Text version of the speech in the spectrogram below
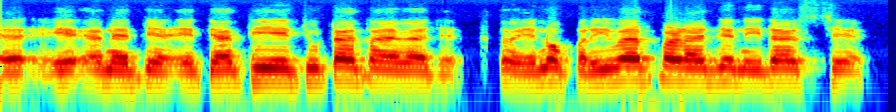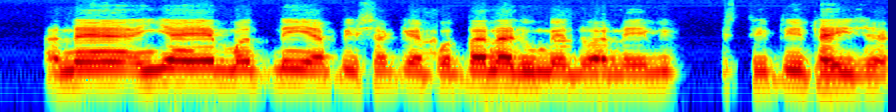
એ- અને ત્યાંથી એ ચૂંટાતા આવ્યા છે. તો એનો પરિવાર પણ આજે નિરાશ છે અને અહીંયા એ મત નહીં આપી શકે, પોતાના જ ઉમેદવારને એવી સ્થિતિ થઈ છે.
